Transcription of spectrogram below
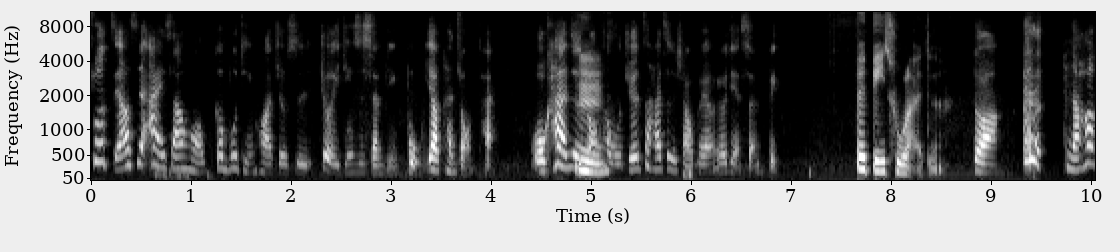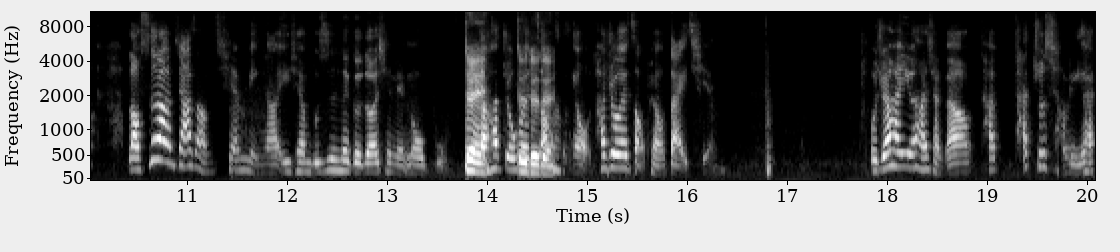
说只要是爱撒谎更不听话，就是就一定是生病，不要看状态。我看这个状态，我觉得他这个小朋友有点生病，被逼出来的。对啊，然后老师让家长签名啊，以前不是那个都要签联络簿，对，然后他就会找朋友，他就会找朋友代签。我觉得他因为他想跟他，他他就是想离开，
